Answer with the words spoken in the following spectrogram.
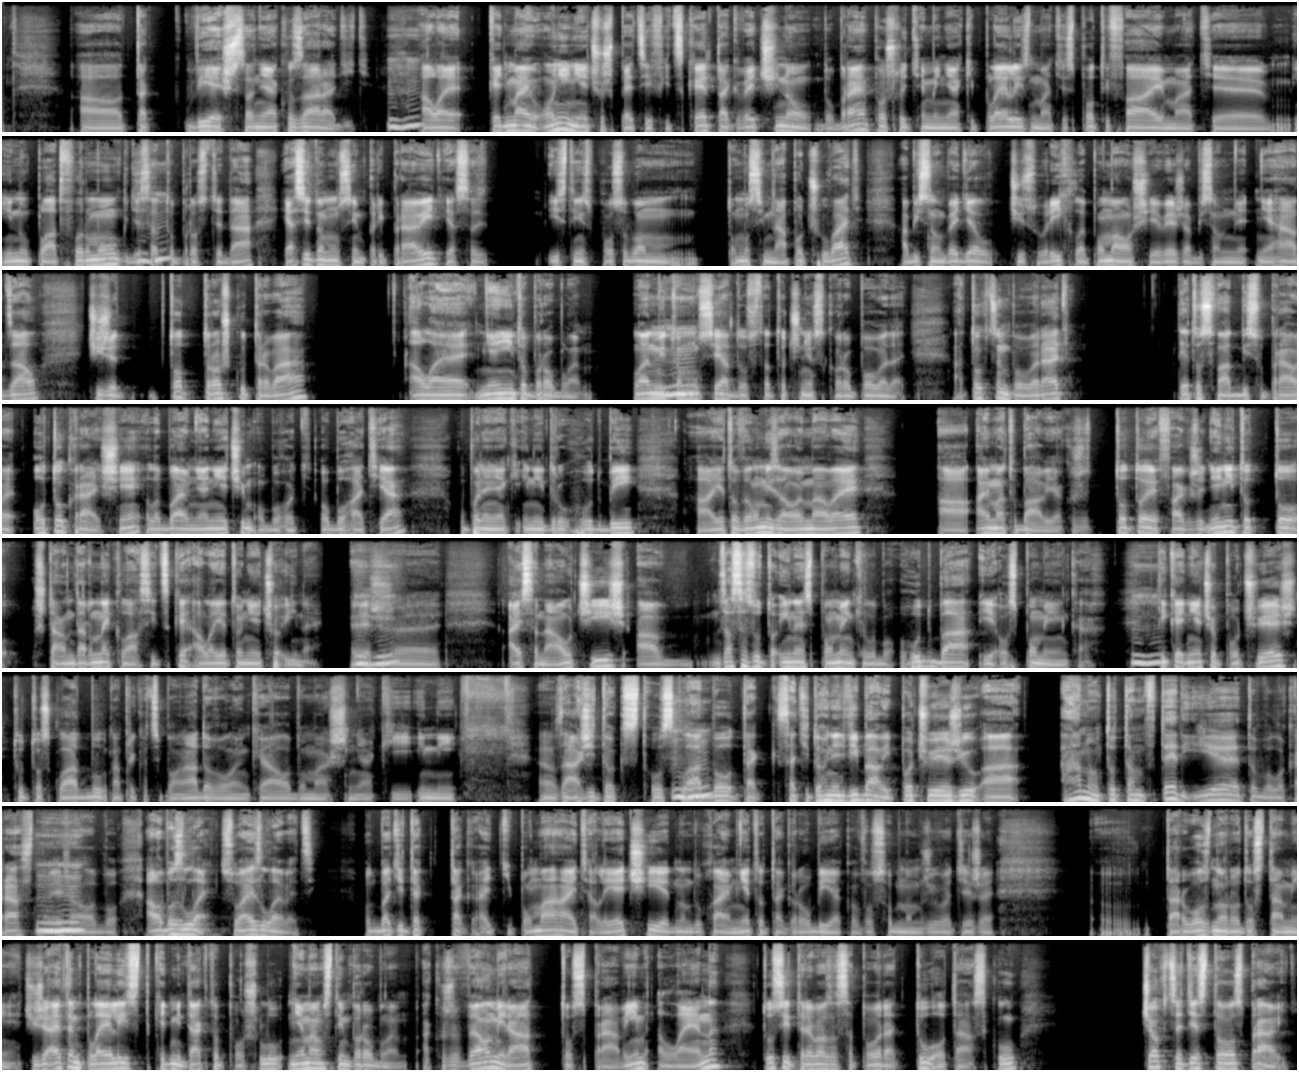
a, tak vieš sa nejako zaradiť. Mm-hmm. Ale keď majú oni niečo špecifické, tak väčšinou, dobre, pošlite mi nejaký playlist, máte Spotify, máte inú platformu, kde mm-hmm. sa to proste dá. Ja si to musím pripraviť, ja sa istým spôsobom to musím napočúvať, aby som vedel, či sú rýchle, pomalšie, vieš, aby som ne- nehádzal. Čiže to trošku trvá, ale není to problém. Len mm-hmm. mi to mhm. musia dostatočne skoro povedať. A to chcem povedať, tieto svadby sú práve o to krajšie, lebo aj mňa niečím obohatia, úplne nejaký iný druh hudby a je to veľmi zaujímavé a aj ma to baví. Akože toto je fakt, že není to to štandardné, klasické, ale je to niečo iné. Vieš, mm-hmm. že aj sa naučíš a zase sú to iné spomienky, lebo hudba je o spomienkach. Mm-hmm. Ty keď niečo počuješ, túto skladbu, napríklad si bola na dovolenke alebo máš nejaký iný e, zážitok s tou skladbou, mm-hmm. tak sa ti to hneď vybaví. Počuješ ju a áno, to tam vtedy je, to bolo krásne, mm-hmm. vieš, alebo, alebo zle, sú aj zlé veci. Hudba ti tak, tak aj ti pomáha, aj ťa lieči, jednoducho aj mne to tak robí ako v osobnom živote, že tá rôznorodosť tam je. Čiže aj ten playlist, keď mi takto pošlu, nemám s tým problém. Akože veľmi rád to spravím, len tu si treba zase povedať tú otázku, čo chcete z toho spraviť.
